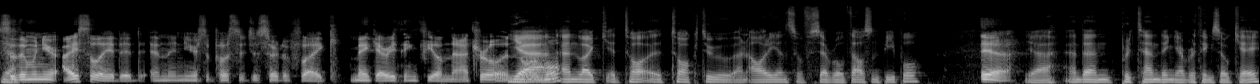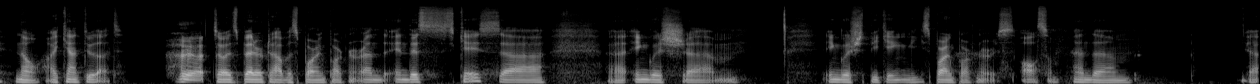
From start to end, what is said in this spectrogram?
Yeah. So then when you're isolated and then you're supposed to just sort of like make everything feel natural and yeah, and, normal. and like it ta- uh, talk to an audience of several thousand people. Yeah. Yeah, and then pretending everything's okay. No, I can't do that. Yeah. So it's better to have a sparring partner. And in this case, uh, uh, English um, English speaking sparring partner is awesome. And um, yeah,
